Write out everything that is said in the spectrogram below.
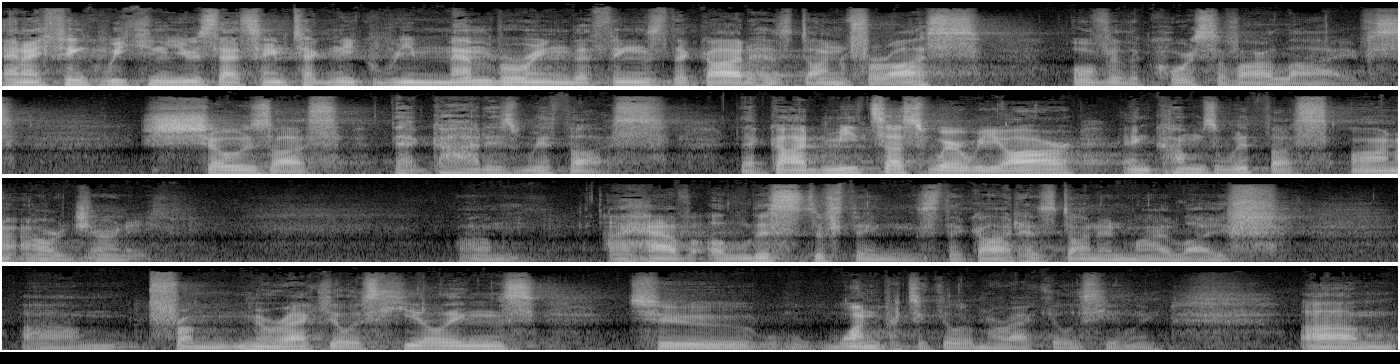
And I think we can use that same technique, remembering the things that God has done for us over the course of our lives, shows us that God is with us, that God meets us where we are and comes with us on our journey. Um, I have a list of things that God has done in my life um, from miraculous healings to one particular miraculous healing, um,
